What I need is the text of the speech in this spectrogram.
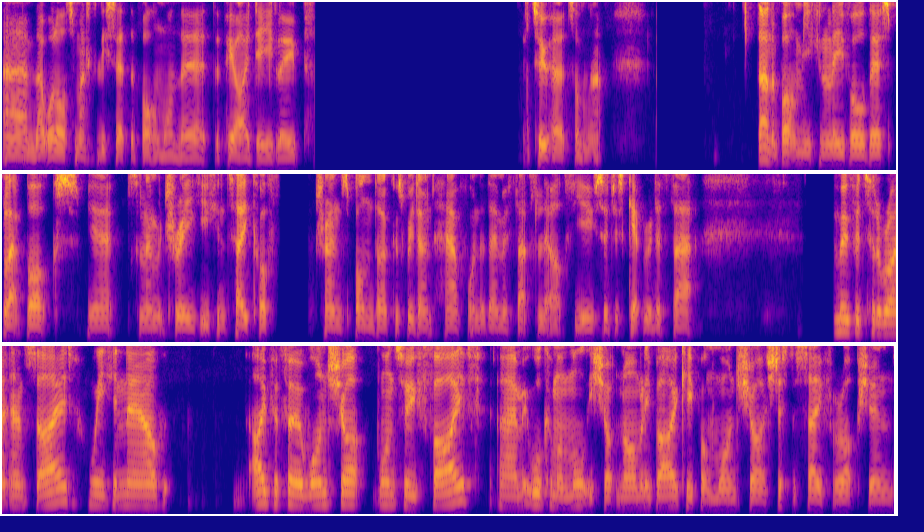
Um, that will automatically set the bottom on the, the PID loop. 2 hertz on that. Down the bottom, you can leave all this black box, yeah, telemetry. You can take off transponder because we don't have one of them if that's lit up for you, so just get rid of that. Moving to the right hand side, we can now I prefer one shot, one two five. Um, it will come on multi shot normally, but I keep on one shot. It's just a safer option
